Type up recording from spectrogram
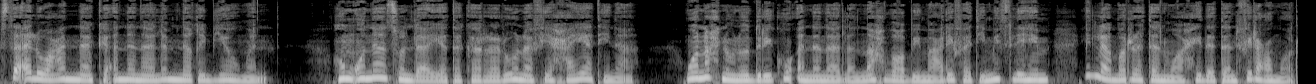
سألوا عنا كأننا لم نغب يوما. هم أناس لا يتكررون في حياتنا ونحن ندرك أننا لن نحظى بمعرفة مثلهم إلا مرة واحدة في العمر.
